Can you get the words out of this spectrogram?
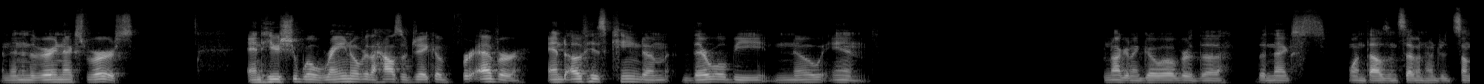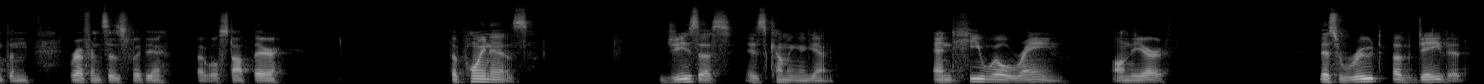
And then in the very next verse, and he will reign over the house of Jacob forever, and of his kingdom there will be no end. I'm not going to go over the, the next 1,700 something references with you, but we'll stop there. The point is, Jesus is coming again and he will reign on the earth. This root of David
